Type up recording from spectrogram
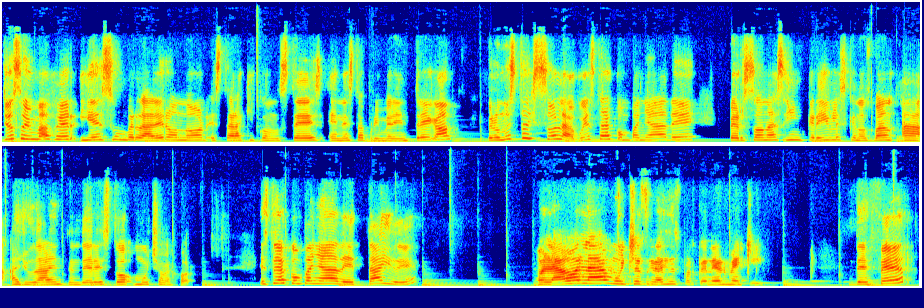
Yo soy Maffer y es un verdadero honor estar aquí con ustedes en esta primera entrega, pero no estoy sola, voy a estar acompañada de personas increíbles que nos van a ayudar a entender esto mucho mejor. Estoy acompañada de Taide. Hola, hola, muchas gracias por tenerme aquí. De Fer.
